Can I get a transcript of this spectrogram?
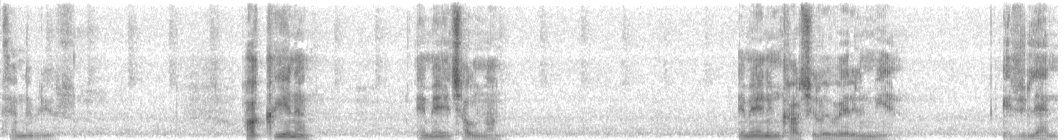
Sen de biliyorsun. Hakkı yenen, emeğe çalınan, emeğinin karşılığı verilmeyen, ezilen,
